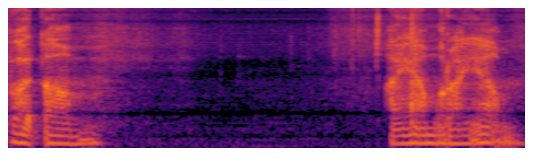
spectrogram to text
But, um, I am what I am.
